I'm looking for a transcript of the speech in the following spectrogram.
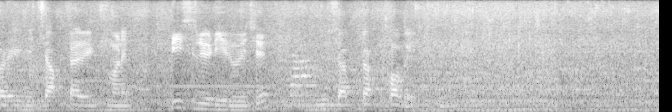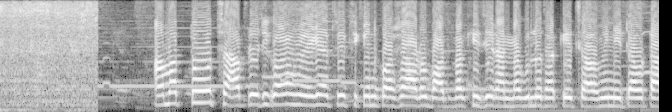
আর এই যে চাপটা মানে পিস রেডি রয়েছে। চাপটা হবে। আমার তো চাপ রেডি করা হয়ে গেছে চিকেন কষা আরও বাদ বাকি যে রান্নাগুলো থাকে, চাউমিন, এটা, ওটা,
